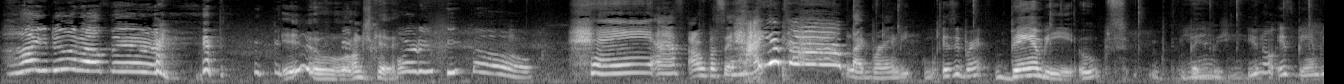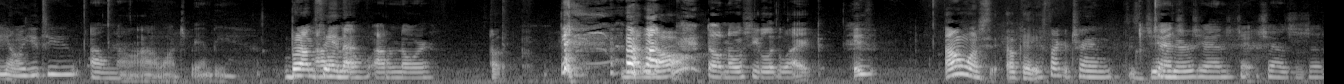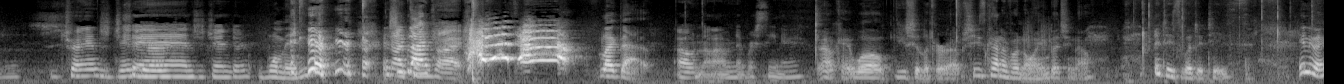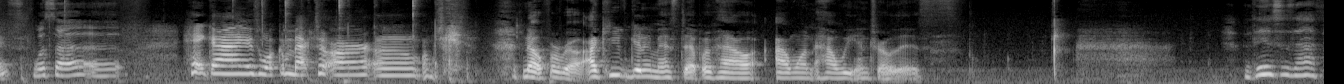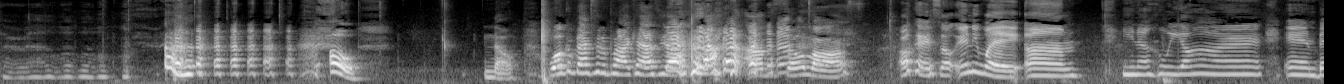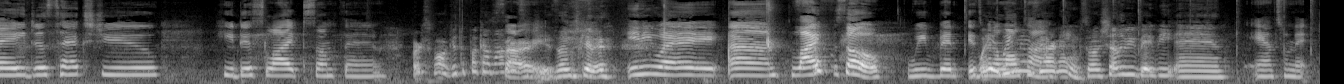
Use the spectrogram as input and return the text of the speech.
How you doing out there? Ew, I'm just kidding. Forty people. Hey, I, I was gonna say hi, pop like Brandy. Is it Brand? Bambi? Oops, Bambi. Bambi. You know it's Bambi on YouTube. Oh no, I don't watch Bambi. But I'm I saying don't that know. I don't know her. Oh. not at all. don't know what she look like. It's, I don't want to say. Okay, it's like a transgender, Trans, trans, trans, trans, transgender transgender. woman, and Not she be like, like that. Oh no, I've never seen her. Okay, well, you should look her up. She's kind of annoying, but you know, it is what it is. Anyways, What's up? hey guys, welcome back to our um. I'm just kidding. No, for real. I keep getting messed up with how I want how we intro this. This is Afro. Oh, no. Welcome back to the podcast, y'all. I, I'm so lost. Okay, so anyway, um, you know who we are, and Babe just text you. He disliked something. First of all, get the fuck out of my Sorry. messages. I'm just kidding. Anyway, um, life. So we've been. It's Wait, been a long didn't our time. name. So Shelly B Baby and Antoinette.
